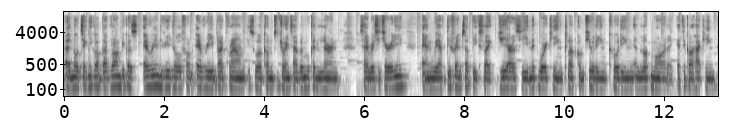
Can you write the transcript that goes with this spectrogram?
uh, no technical background because every individual from every background is welcome to join CyberMuk and learn cybersecurity. And we have different topics like GRC, networking, cloud computing, coding, and a lot more like ethical hacking,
